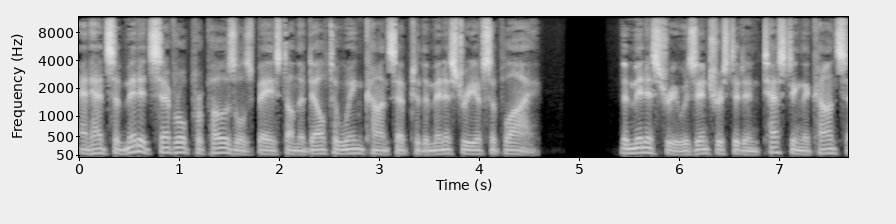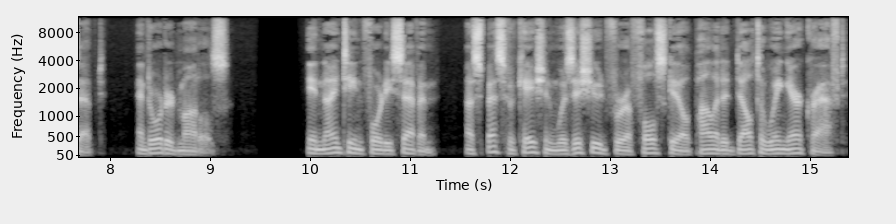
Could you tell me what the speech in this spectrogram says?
and had submitted several proposals based on the delta wing concept to the Ministry of Supply. The ministry was interested in testing the concept, and ordered models. In 1947, a specification was issued for a full-scale piloted delta wing aircraft.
